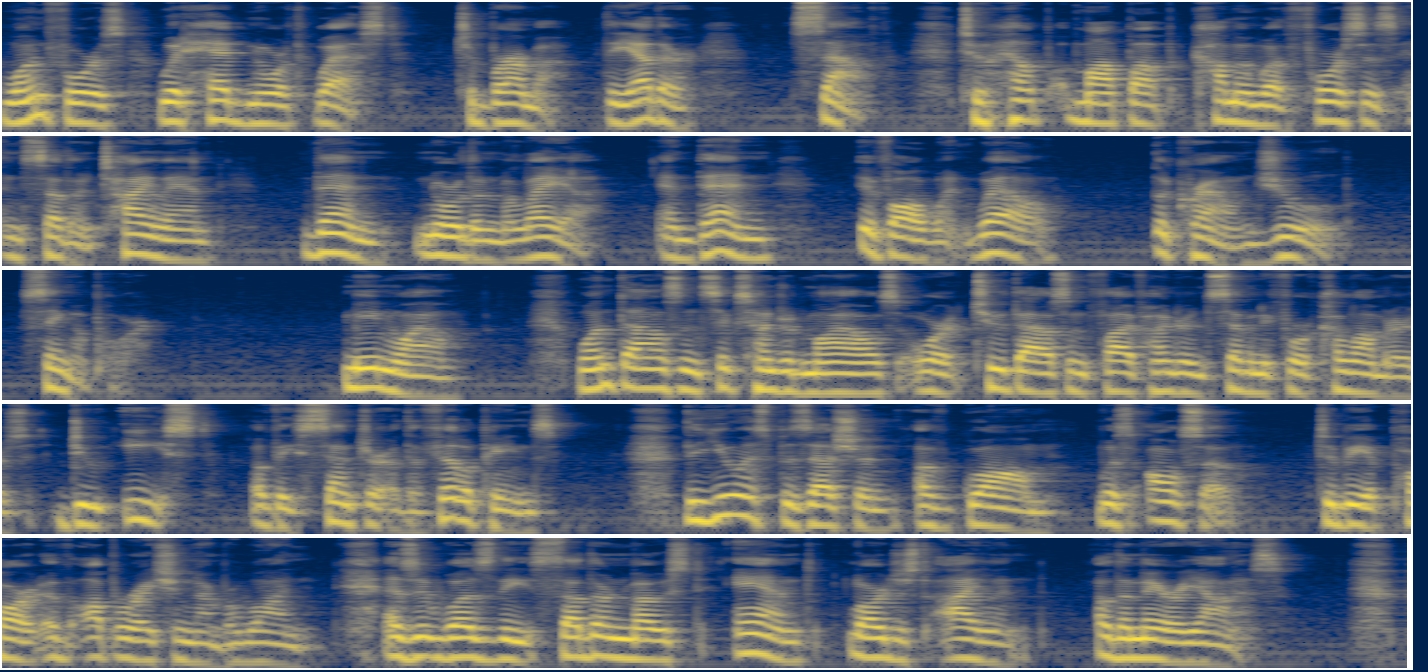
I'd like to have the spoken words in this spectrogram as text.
One force would head northwest to Burma, the other south to help mop up Commonwealth forces in southern Thailand, then northern Malaya, and then, if all went well, the crown jewel, Singapore. Meanwhile, 1,600 miles or 2,574 kilometers due east of the center of the Philippines, the U.S. possession of Guam was also to be a part of Operation Number One, as it was the southernmost and largest island of the Marianas.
